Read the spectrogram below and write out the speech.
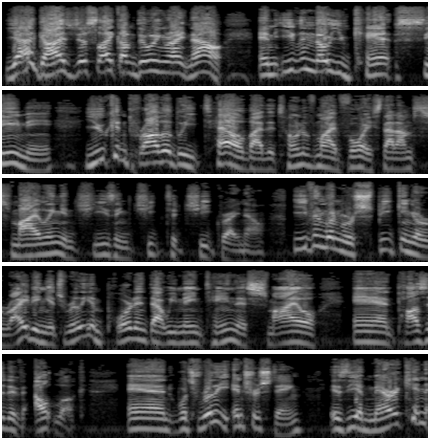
Yeah, guys, just like I'm doing right now. And even though you can't see me, you can probably tell by the tone of my voice that I'm smiling and cheesing cheek to cheek right now. Even when we're speaking or writing, it's really important that we maintain this smile and positive outlook. And what's really interesting is the American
